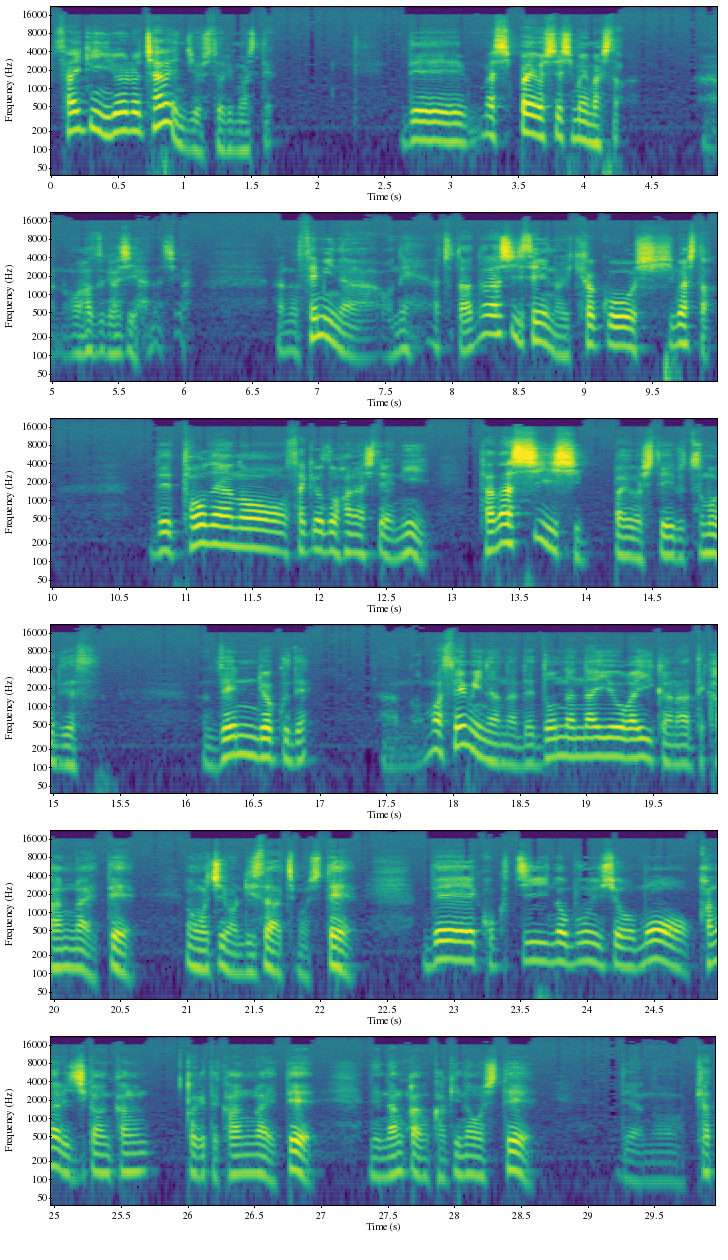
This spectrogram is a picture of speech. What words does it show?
最近いろいろチャレンジをしておりましてで、まあ、失敗をしてしまいました。あのお恥ずかしい話が。あのセミナーをねちょっと新しいセミナーの企画をしました。で当然あの先ほどお話したように正しい失敗をしているつもりです。全力で。あの、まあ、セミナーなんでどんな内容がいいかなって考えてもちろんリサーチもしてで告知の文章もかなり時間かけて考えてで何回も書き直してであのキャッ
